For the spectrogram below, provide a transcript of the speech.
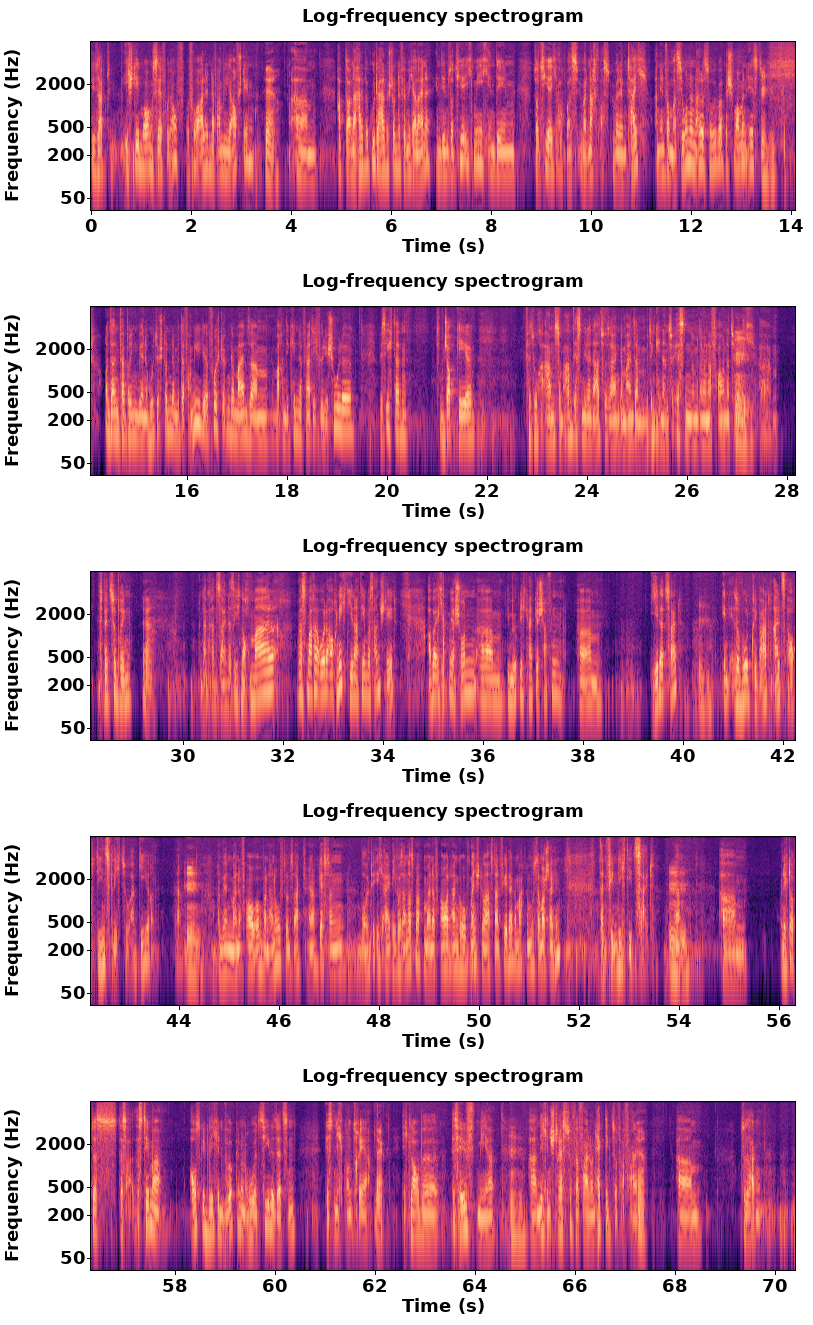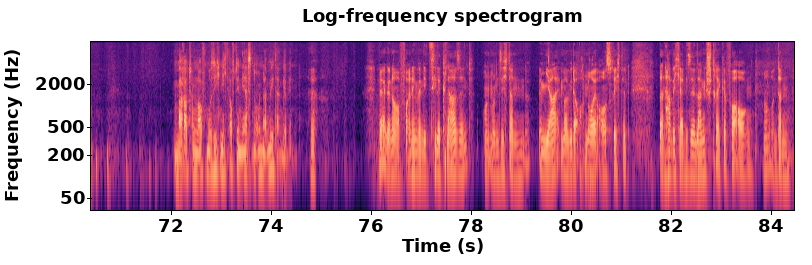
die sagt, ich stehe morgens sehr früh auf, bevor alle in der Familie aufstehen. Ja. Ähm, habe da eine halbe, gute halbe Stunde für mich alleine. In dem sortiere ich mich, in dem sortiere ich auch, was über Nacht aus über dem Teich an Informationen alles so rüber geschwommen ist. Mhm. Und dann verbringen wir eine gute Stunde mit der Familie, frühstücken gemeinsam, machen die Kinder fertig für die Schule, bis ich dann zum Job gehe, versuche abends zum Abendessen wieder da zu sein, gemeinsam mit den Kindern zu essen und mit meiner Frau natürlich mhm. ähm, ins Bett zu bringen. Ja. Und dann kann es sein, dass ich nochmal was mache oder auch nicht, je nachdem, was ansteht. Aber ich habe mir schon ähm, die Möglichkeit geschaffen, ähm, jederzeit, mhm. in, sowohl privat als auch dienstlich zu agieren. Ja. Mhm. Und wenn meine Frau irgendwann anruft und sagt, ja, gestern wollte ich eigentlich was anderes machen, meine Frau hat angerufen, Mensch, du hast da einen Fehler gemacht, du musst da mal schnell hin, dann finde ich die Zeit. Mhm. Ja. Ähm, und ich glaube, dass, dass das Thema ausgeglichen wirken und hohe Ziele setzen ist nicht konträr. Nee. Ich glaube, es hilft mir, mhm. äh, nicht in Stress zu verfallen und Hektik zu verfallen. Ja. Ähm, zu sagen, Marathonlauf muss ich nicht auf den ersten 100 Metern gewinnen. Ja. ja, genau. Vor allen Dingen, wenn die Ziele klar sind und man sich dann im Jahr immer wieder auch neu ausrichtet, dann habe ich ja diese Langstrecke vor Augen. Ne? Und dann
